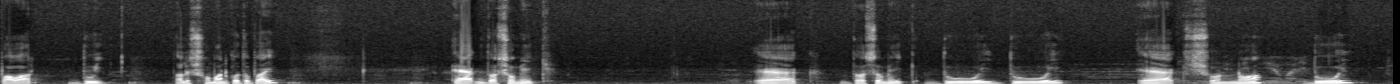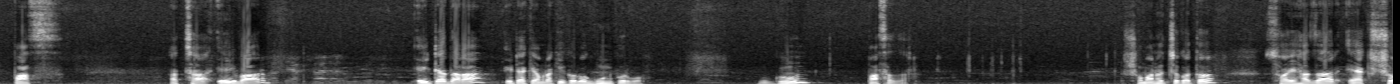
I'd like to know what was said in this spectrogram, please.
পাওয়ার দুই। তাহলে সমান কত পাই? এক দশমিক এক দশমিক দুই দুই এক, শূন্য, দুই, পাঁচ। আচ্ছা এইবার এইটা দ্বারা এটাকে আমরা কি করব? গুণ করব। গুণ পাঁচ হাজার। সমান হচ্ছে কত? ছয় হাজার একশো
